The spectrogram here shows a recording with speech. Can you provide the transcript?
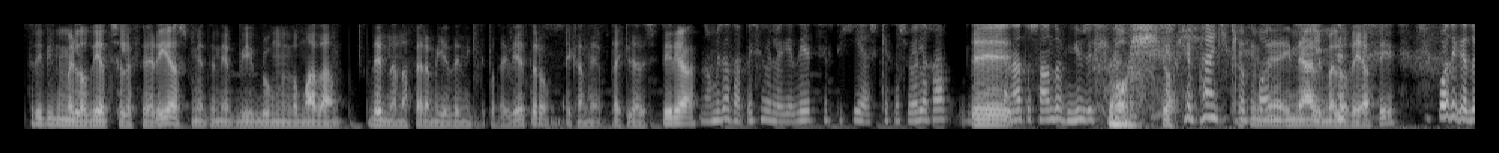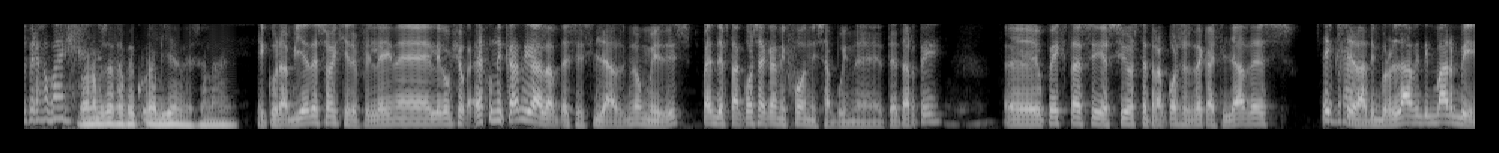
Τρίτη είναι η Μελωδία της Ελευθερίας. Μια ταινία που την προηγούμενη εβδομάδα δεν την αναφέραμε γιατί δεν είναι και τίποτα ιδιαίτερο. Έκανε 7.000 εισιτήρια. Νόμιζα θα πει η μελωδία της ευτυχίας και θα σου έλεγα. Ε, Ε, ξανά το Sound of Music στο όχι, όχι. επανακυκλοφόρησε. είναι, είναι άλλη μελωδία αυτή. Πότε και δεν το πήρα χαμπάρι. Εγώ νόμιζα θα πει κουραμπιέδες, αλλά. Οι κουραμπιέδες, όχι, ρε φίλε, είναι λίγο πιο. Έχουν κάνει άλλα από 4.000, μην νομίζεις. 5.700 έκανε η Φόνησα που είναι τέταρτη. Ε, η οποία έχει φτάσει αισίω 410.000. Δεν ξέρω, μπράβο. αν την προλάβει την Barbie.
